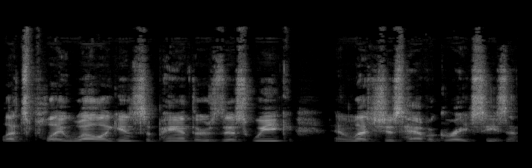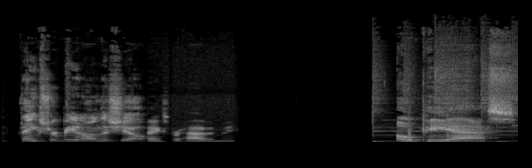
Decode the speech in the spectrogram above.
Let's play well against the Panthers this week, and let's just have a great season. Thanks for being on the show. Thanks for having me. OPS,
